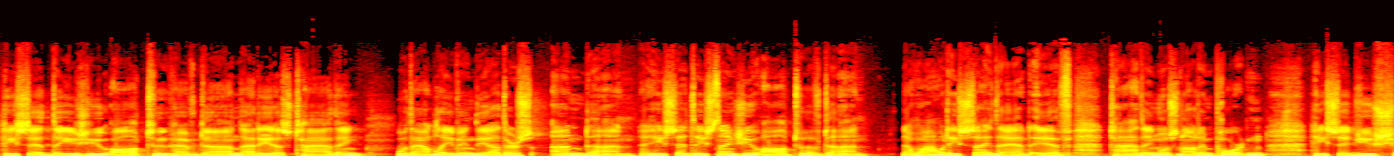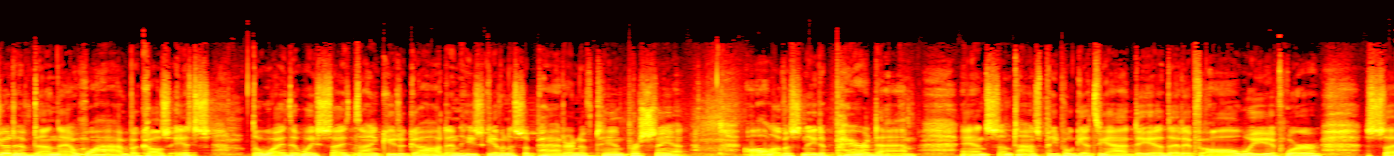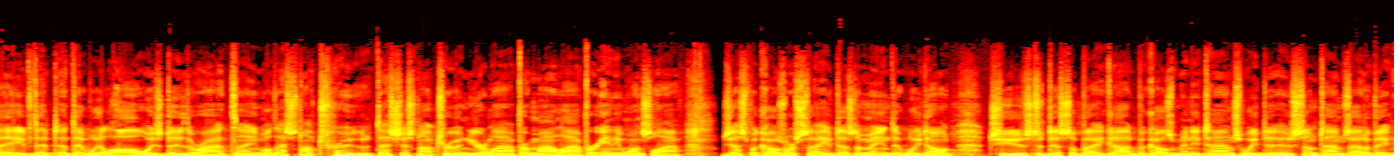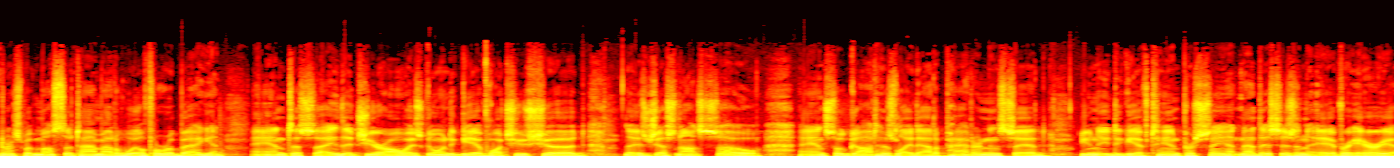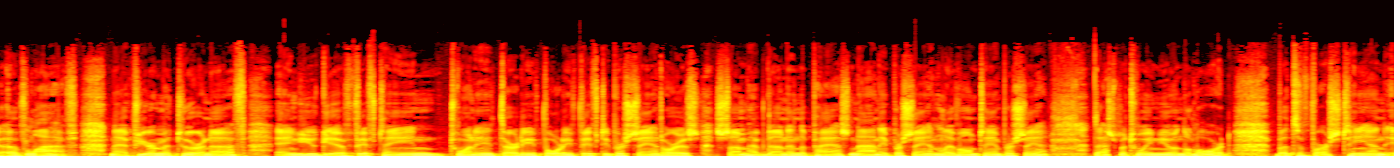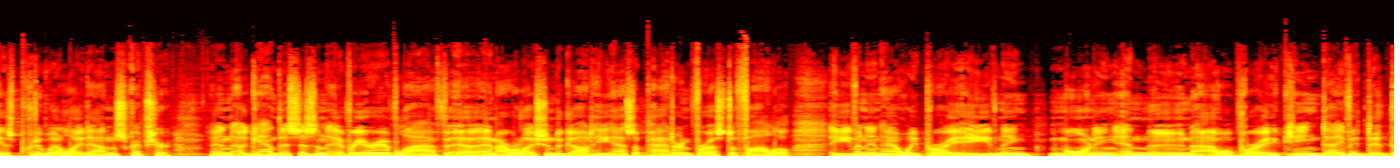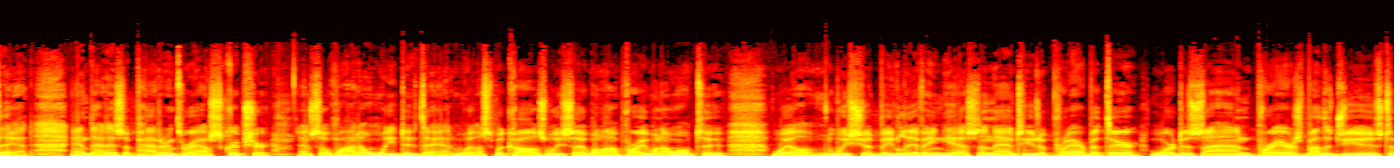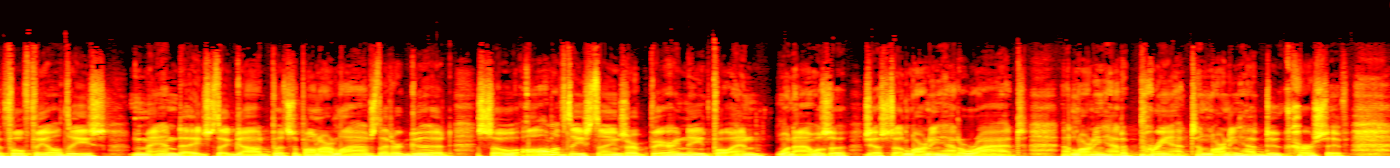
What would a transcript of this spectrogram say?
He said these you ought to have done, that is tithing without leaving the others undone. And he said, These things you ought to have done. Now, why would he say that if tithing was not important? He said you should have done that. Why? Because it's the way that we say thank you to God, and He's given us a pattern of 10%. All of us need a paradigm. And sometimes people get the idea that if all we, if we're saved, that, that we'll always do the right thing. Well, that's not true. That's just not true in your life or my life or anyone's life. Just because we're saved doesn't mean that we don't choose to disobey God because many times we do, sometimes out of ignorance, but most of the time out of willful rebellion. And to say that you're always going to give what you should is just not so. And so God has laid out a pattern and said, you need to give 10%. Now, this is in every area of life. Now, if you're mature enough and you give 15, 20, 30, 40, 50%, or as some have done in the past, 90%, live on 10%, that's between you and the Lord. But the the first 10 is pretty well laid out in Scripture. And again, this is in every area of life. Uh, in our relation to God, He has a pattern for us to follow. Even in how we pray, evening, morning, and noon, I will pray. King David did that. And that is a pattern throughout Scripture. And so, why don't we do that? Well, it's because we say, well, I'll pray when I want to. Well, we should be living, yes, an attitude of prayer, but there were designed prayers by the Jews to fulfill these mandates that God puts upon our lives that are good. So all of these things are very needful. And when I was a, just a learning how to write, and learning how to print, and learning how to do cursive,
